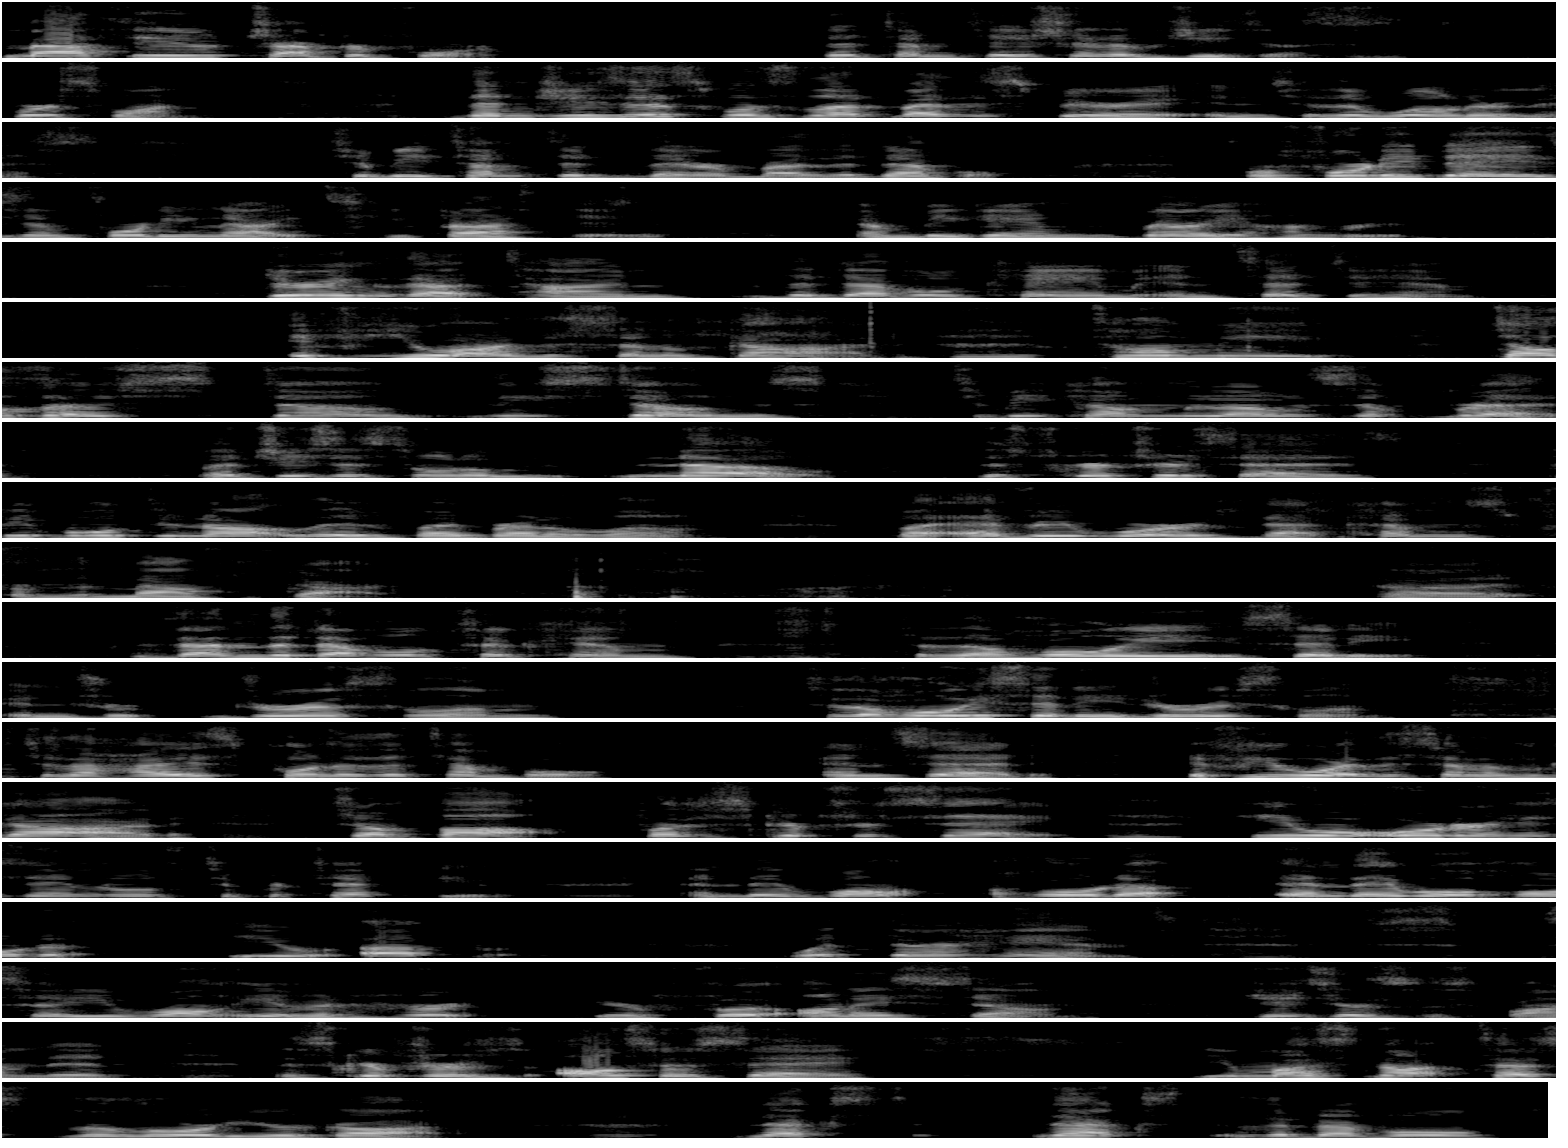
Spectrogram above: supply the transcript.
Matthew chapter 4 The temptation of Jesus. Verse 1 Then Jesus was led by the Spirit into the wilderness to be tempted there by the devil. For forty days and forty nights he fasted and became very hungry. During that time, the devil came and said to him, If you are the Son of God, tell me, tell those stone, these stones to become loaves of bread. But Jesus told him, No, the scripture says, People do not live by bread alone, but every word that comes from the mouth of God. Uh, then the devil took him to the holy city in Jer- Jerusalem, to the holy city, Jerusalem, to the highest point of the temple, and said, If you are the Son of God, jump off, for the scriptures say, He will order His angels to protect you, and they won't hold up, and they will hold you up with their hands, so you won't even hurt your foot on a stone. Jesus responded, The scriptures also say, You must not test the Lord your God. Next, next, the devil,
